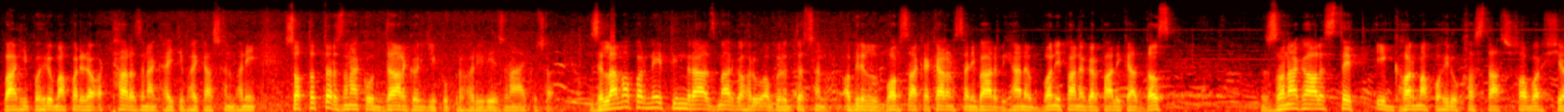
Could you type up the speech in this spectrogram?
बाढी पहिरोमा परेर अठारजना घाइते भएका छन् भने सतहत्तरजनाको उद्धार गरिएको प्रहरीले जनाएको छ। जिल्लामा पर्ने तीन राजमार्गहरू अवरुद्ध छन्। अविरल वर्षाका कारण शनिबार बिहान बनेपा नगरपालिका दस जनागाल स्थित एक घरमा पहिरो खस्दा छ वर्षीय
